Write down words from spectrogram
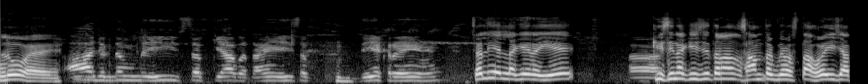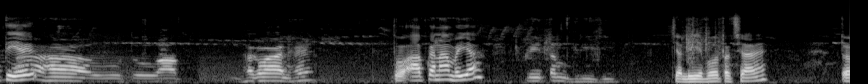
लो है। आज एकदम यही सब क्या बताएँ यही सब देख रहे हैं। चलिए लगे रहिए। हाँ, किसी न किसी तरह शाम तक व्यवस्था हो ही जाती है। हाँ हाँ, वो तो आप भगवान हैं। तो आपका नाम भैया? प्रीतम गिरी जी चलिए बहुत अच्छा है। तो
